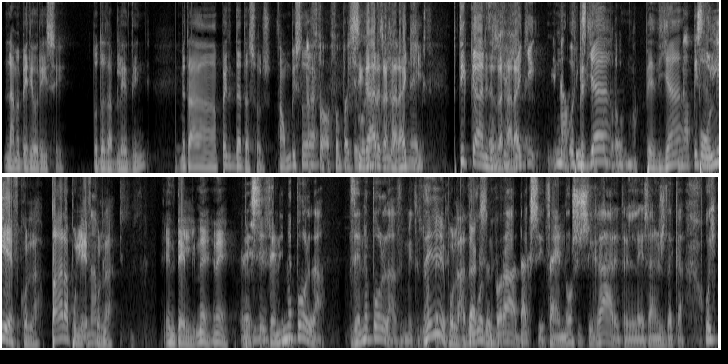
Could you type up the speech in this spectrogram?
να με περιορίσει το data blending με τα 5 data source. Θα μου πεις τώρα, Αυτό, αυτό πάει και εγώ σιγάρε για να ζαχαράκι, είναι τι κάνεις ρε Όχι, όχι, ζαχαράκι; είναι- είναι Μου- απίστευτο παιδιά, το πρόβλημα. παιδιά Είναι απίστευτο. πολύ εύκολα. Πάρα πολύ Είναι εύκολα. απίστευτο. Εν τέλει, ναι, ναι. Ρε, εσύ, δεν είναι πολλά. Δεν είναι πολλά, Δημήτρη. τα Δεν είναι πέντε. πολλά, Ακούγονται εντάξει, ναι. Τώρα, εντάξει, θα ενώσεις σιγάρε τρελές, αν είσαι 10. Όχι,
